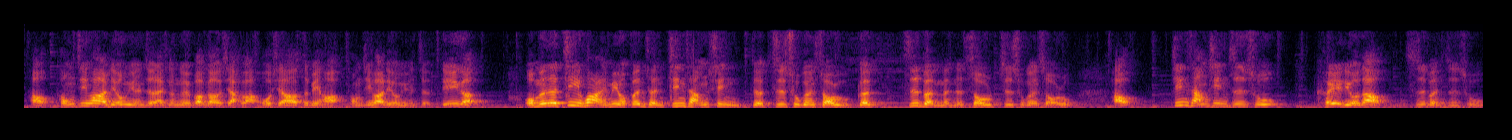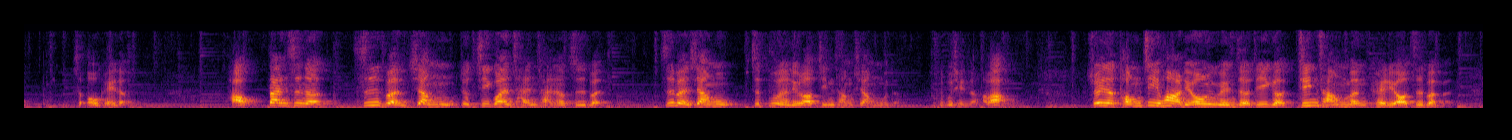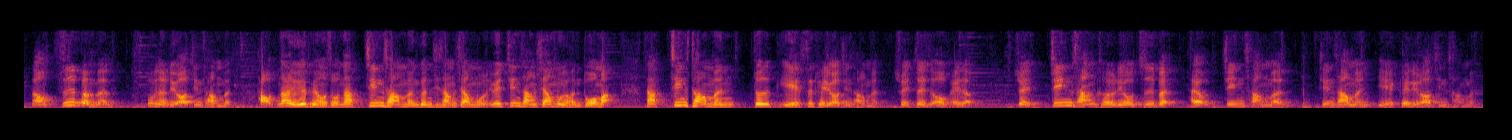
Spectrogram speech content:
好，同计划留用原则来跟各位报告一下，好不好？我写到这边哈，同计划留用原则，第一个，我们的计划里面有分成经常性的支出跟收入，跟资本门的收入支出跟收入。好，经常性支出可以留到资本支出是 OK 的。好，但是呢，资本项目就机关的财产要资本，资本项目是不能流到经常项目的，是不行的，好不好？所以呢，同计划流用原则，第一个，经常门可以流到资本门，然后资本门不能流到经常门。好，那有些朋友说，那经常门跟经常项目，因为经常项目有很多嘛，那经常门就是也是可以流到经常门，所以这也是 OK 的。所以经常可流资本，还有经常门，经常门也可以流到经常门，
